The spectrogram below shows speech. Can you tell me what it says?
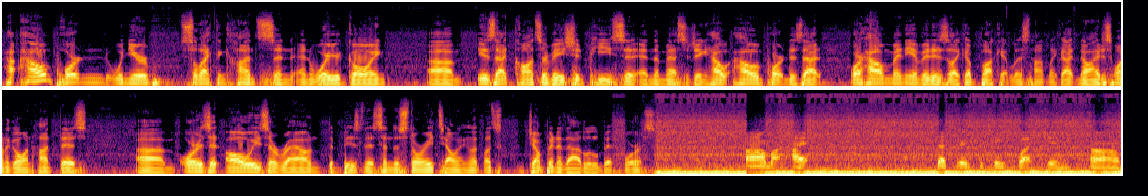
how, how important when you're selecting hunts and, and where you're going um, is that conservation piece and the messaging? How how important is that, or how many of it is like a bucket list hunt? Like, I, no, I just want to go and hunt this. Um, or is it always around the business and the storytelling? Let, us jump into that a little bit for us. Um, I that's an interesting question. Um,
